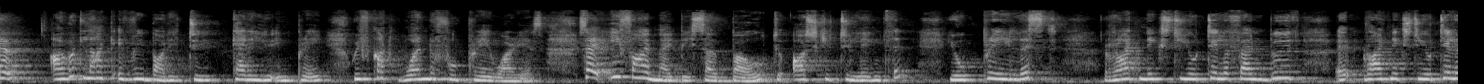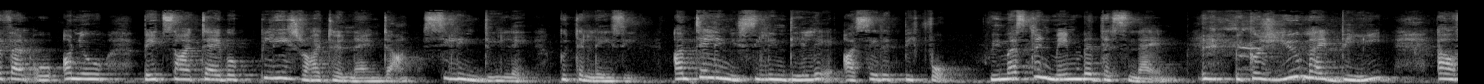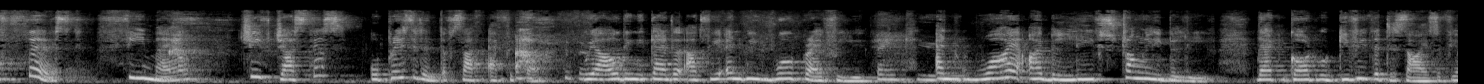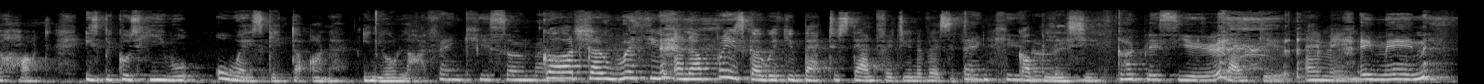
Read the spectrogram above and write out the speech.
I would like everybody to carry you in prayer. We've got wonderful prayer warriors. So if I may be so bold to ask you to lengthen your prayer list right next to your telephone booth, uh, right next to your telephone or on your bedside table, please write her name down. Silindile Buthelezi. I'm telling you, Silindile, I said it before. We must remember this name because you may be our first female Chief Justice or President of South Africa. we are holding a candle out for you and we will pray for you. Thank you. And why I believe, strongly believe, that God will give you the desires of your heart is because He will always get the honor in your life. Thank you so much. God go with you and our prayers go with you back to Stanford University. Thank you. God bless you. God bless you. Thank you. Amen. Amen.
